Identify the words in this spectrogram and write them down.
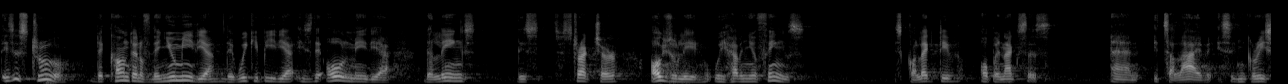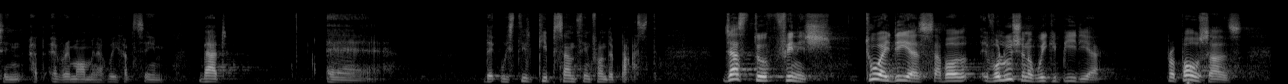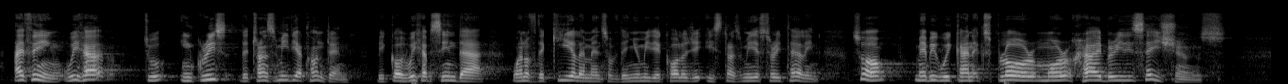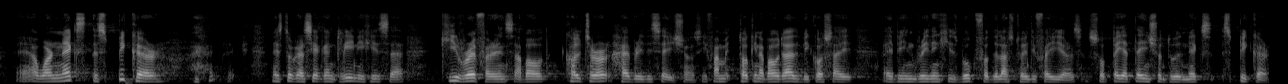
This is true. The content of the new media, the Wikipedia, is the old media. The links, this structure, obviously we have new things. It's collective, open access, and it's alive. It's increasing at every moment, as we have seen. But uh, we still keep something from the past. Just to finish, two ideas about evolution of Wikipedia, proposals. I think we have to increase the transmedia content because we have seen that one of the key elements of the new media ecology is transmedia storytelling. So maybe we can explore more hybridizations. Uh, our next speaker, Nestor Garcia Canclini, he's a key reference about cultural hybridizations. If I'm talking about that because I, I've been reading his book for the last 25 years, so pay attention to the next speaker.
